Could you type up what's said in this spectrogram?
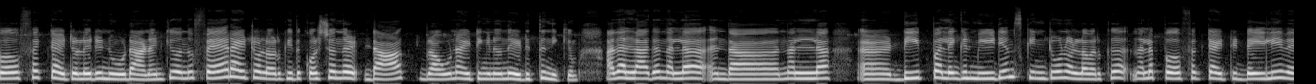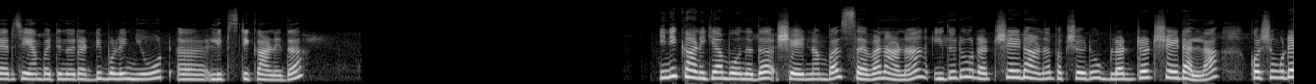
പെർഫെക്റ്റ് ആയിട്ടുള്ളൊരു ന്യൂഡാണ് എനിക്ക് ഒന്ന് ഫെയർ ആയിട്ടുള്ളവർക്ക് ഇത് കുറച്ചൊന്ന് ഡാർക്ക് ബ്രൗൺ ആയിട്ട് ഇങ്ങനെ ഒന്ന് എടുത്ത് നിൽക്കും അതല്ലാതെ നല്ല എന്താ നല്ല ഡീപ്പ് അല്ലെങ്കിൽ മീഡിയം സ്കിൻ ടൂൺ ഉള്ളവർക്ക് നല്ല പെർഫെക്റ്റ് ആയിട്ട് ഡെയിലി വെയർ ചെയ്യാൻ പറ്റുന്ന ഒരു അടിപൊളി ന്യൂഡ് ലിപ്സ്റ്റിക്കാണിത് ഇനി കാണിക്കാൻ പോകുന്നത് ഷെയ്ഡ് നമ്പർ സെവൻ ആണ്. ഇതൊരു റെഡ് ഷെയ്ഡാണ് പക്ഷെ ഒരു ബ്ലഡ് റെഡ് ഷെയ്ഡ് അല്ല. കുറച്ചും കൂടെ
